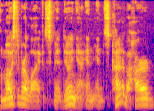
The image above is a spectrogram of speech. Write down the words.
Most of our life is spent doing that, and, and it's kind of a hard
